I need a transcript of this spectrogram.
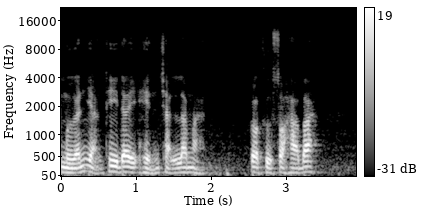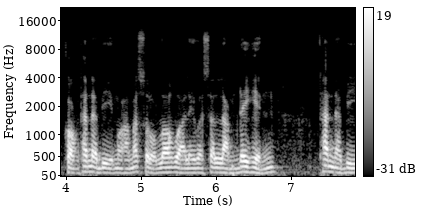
เหมือนอย่างที่ได้เห็นฉันละหมาด ก็คือสฮาบะของท่านนาบีมุฮัมมัดสุลลัลฮุอะลัยวะสลัมได้เห็น ท่านนาบี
